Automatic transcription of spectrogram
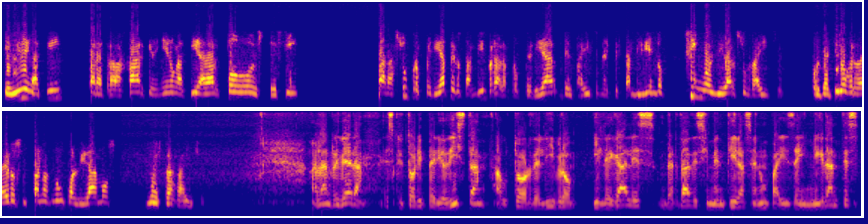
que viven aquí para trabajar, que vinieron aquí a dar todo este sí para su prosperidad, pero también para la prosperidad del país en el que están viviendo, sin olvidar sus raíces, porque aquí los verdaderos hispanos nunca olvidamos nuestras raíces. Alan Rivera, escritor y periodista, autor del libro Ilegales, Verdades y Mentiras en un País de Inmigrantes.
